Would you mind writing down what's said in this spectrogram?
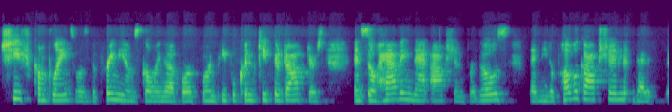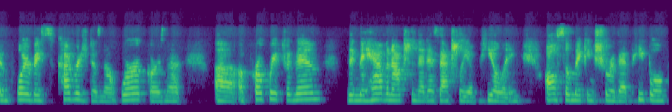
chief complaints was the premiums going up or when people couldn't keep their doctors. And so having that option for those that need a public option, that employer-based coverage does not work or is not uh, appropriate for them, then they have an option that is actually appealing. Also making sure that people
